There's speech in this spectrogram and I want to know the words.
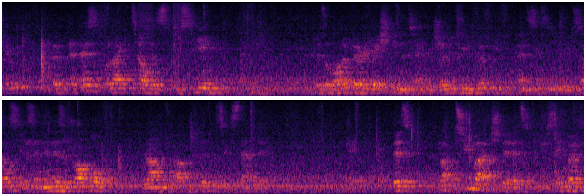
Okay, we- At at best, what I can tell is we're seeing there's a lot of variation in the temperature between 50 and 60 degrees Celsius, and then there's a drop off around about the fifth or sixth Saturday. Okay. There's not too much that's interesting, but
